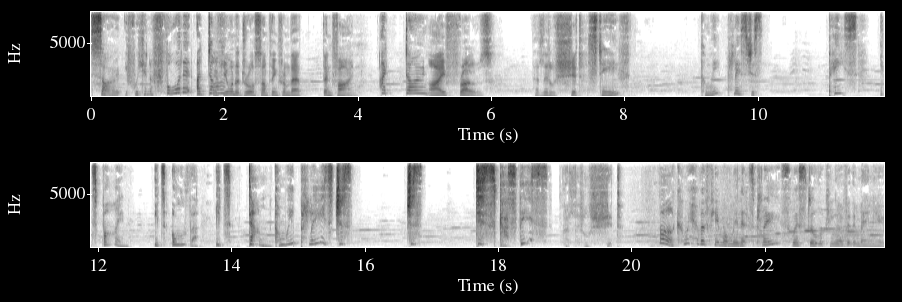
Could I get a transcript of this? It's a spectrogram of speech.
So, if we can afford it, I don't. If you want to draw something from that, then fine. I don't. I froze. That little shit. Steve, can we please just. Peace. It's fine. It's over. It's done. Can we please just. just. discuss this? That little shit. Oh, can we have a few more minutes, please? We're still looking over the menu.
